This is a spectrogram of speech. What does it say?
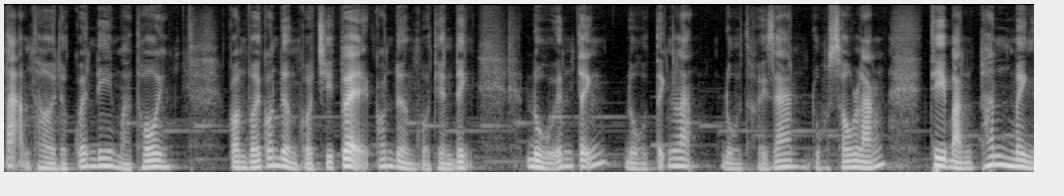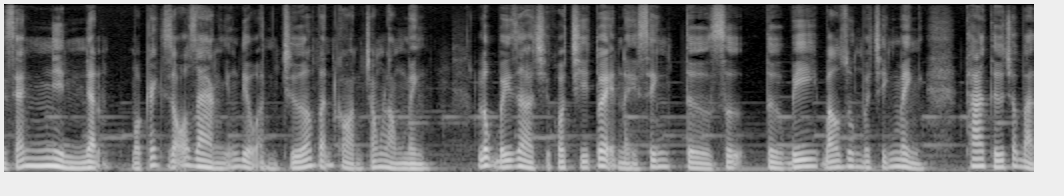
tạm thời được quên đi mà thôi. Còn với con đường của trí tuệ, con đường của thiền định, đủ yên tĩnh, đủ tĩnh lặng, đủ thời gian, đủ sâu lắng, thì bản thân mình sẽ nhìn nhận một cách rõ ràng những điều ẩn chứa vẫn còn trong lòng mình lúc bấy giờ chỉ có trí tuệ nảy sinh từ sự, từ bi, bao dung với chính mình, tha thứ cho bản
